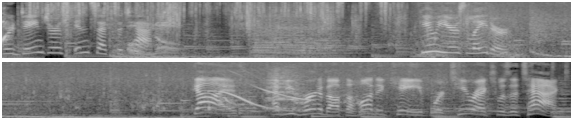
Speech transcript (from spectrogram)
where dangerous insects attacked. Few years later, Guys, have you heard about the haunted cave where T-Rex was attacked?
